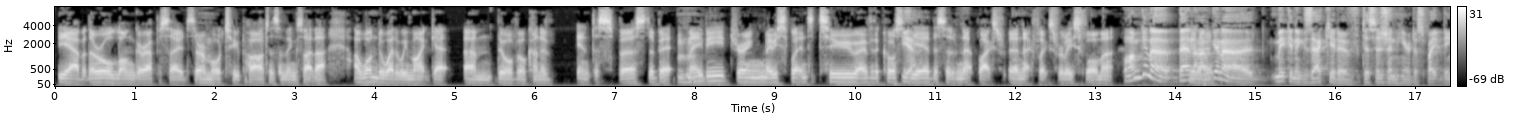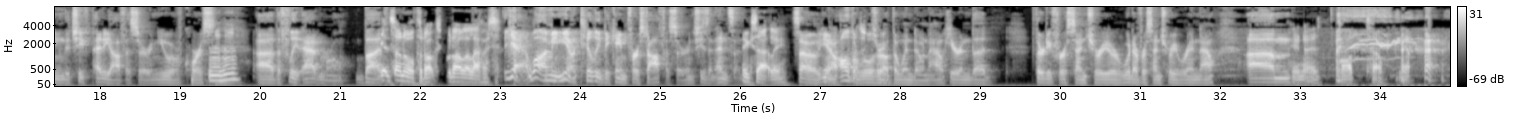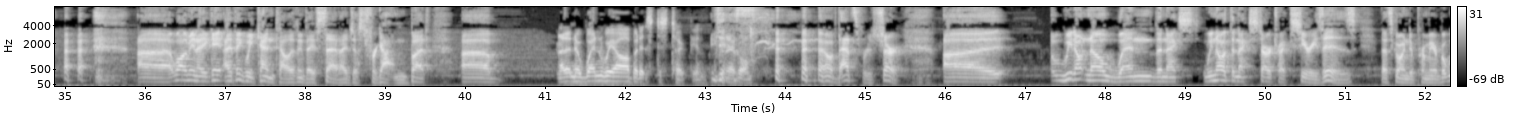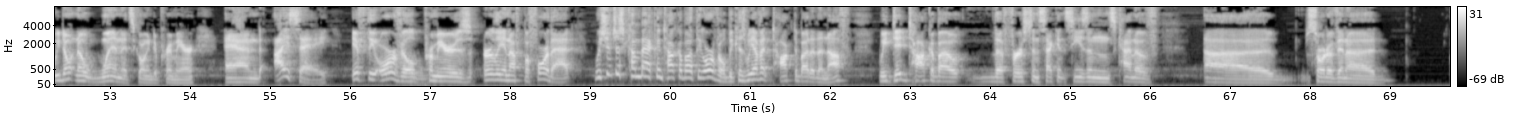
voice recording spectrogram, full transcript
Yeah, but they're all longer episodes. There mm-hmm. are more two-parters and things like that. I wonder whether we might get um, the Orville kind of interspersed a bit, mm-hmm. maybe during maybe split into two over the course of yeah. the year, the sort of Netflix uh, Netflix release format. Well, I'm gonna Ben, you know. I'm gonna make an executive decision here, despite being the chief petty officer, and you, of course, mm-hmm. uh, the fleet admiral. But it's unorthodox, but I'll allow it. Yeah, well, I mean, you know, Tilly became first officer, and she's an ensign, exactly. So you yeah, know, all the rules true. are out the window now here in the 31st century or whatever century we're in now. Um, Who knows? Hard to tell. Yeah. uh, well, I mean, I, I, think we can tell. I think they've said. I just forgotten. But uh, I don't know when we are, but it's dystopian. Yes. Yeah, oh, that's for sure. Uh, we don't know when the next. We know what the next Star Trek series is that's going to premiere, but we don't know when it's going to premiere. And I say, if the Orville premieres early enough before that, we should just come back and talk about the Orville because we haven't talked about it enough. We did talk about the first and second seasons kind of uh, sort of in a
